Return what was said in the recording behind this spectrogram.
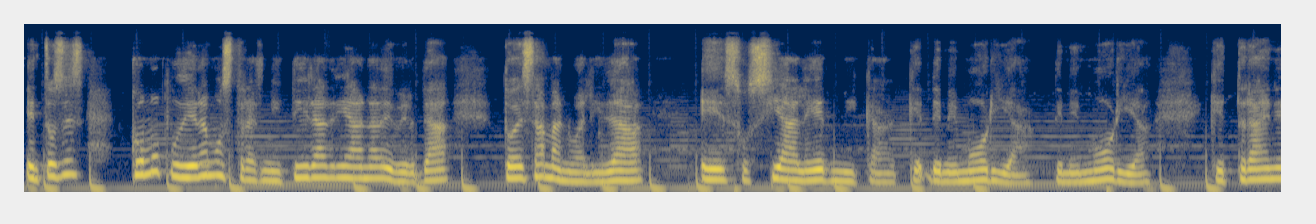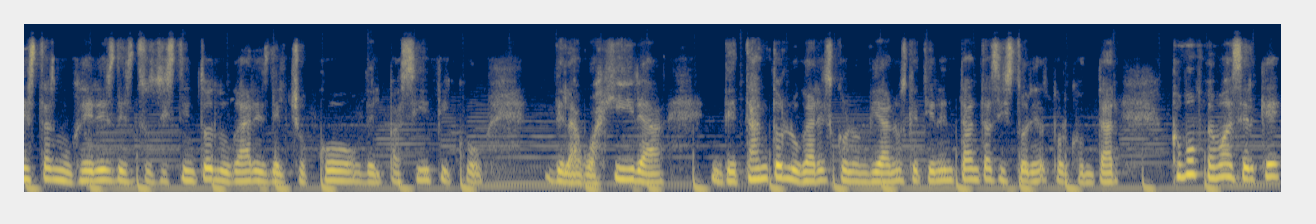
Entonces, ¿cómo pudiéramos transmitir, Adriana, de verdad toda esa manualidad? Social, étnica, que, de memoria, de memoria, que traen estas mujeres de estos distintos lugares, del Chocó, del Pacífico, de la Guajira, de tantos lugares colombianos que tienen tantas historias por contar. ¿Cómo podemos hacer que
